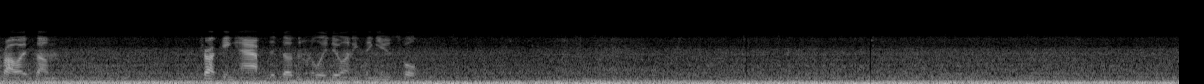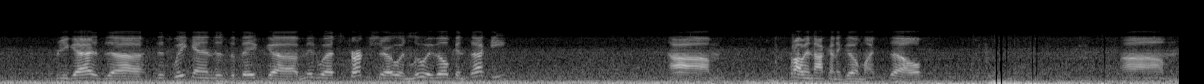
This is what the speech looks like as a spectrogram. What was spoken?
probably some trucking app that doesn't really do anything useful. For you guys, uh, this weekend is the big uh, Midwest Truck Show in Louisville, Kentucky. Um, probably not going to go myself. Um,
